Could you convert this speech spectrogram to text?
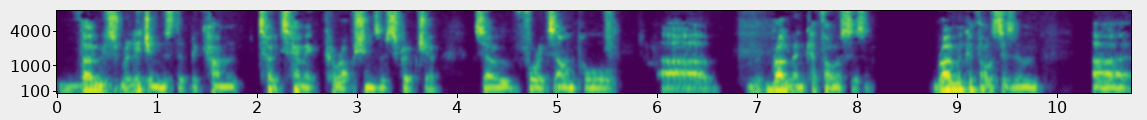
those religions that become totemic corruptions of Scripture. So, for example, uh, Roman Catholicism. Roman Catholicism uh,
